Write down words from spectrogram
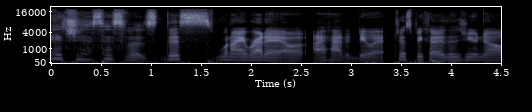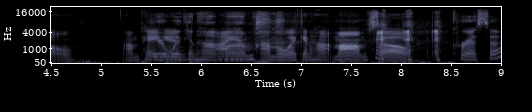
it's just this was this when I read it I, I had to do it just because as you know I'm pagan. You're a Wiccan hot I am- mom. I'm a Wiccan hot mom. So Carrissa,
